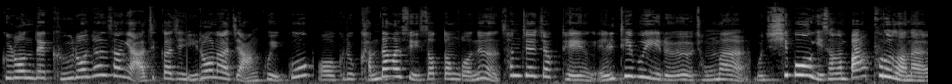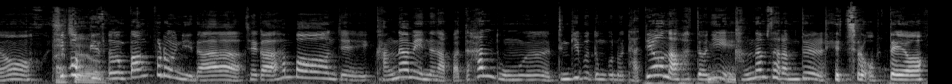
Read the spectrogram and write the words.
그런데 그런 현상이 아직까지 일어나지 않고 있고, 어, 그리고 감당할 수 있었던 거는 선제적 대응, LTV를 정말 뭐지 15억 이상은 빵 프로잖아요. 15억 맞아요. 이상은 빵 프로입니다. 제가 한번 이제 강남에 있는 아파트 한 동을 등기부 등본을 다 떼어나봤더니 음. 강남 사람들 대출 없대요.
